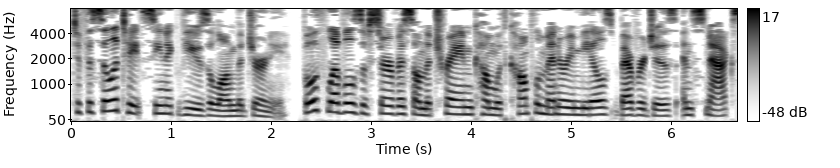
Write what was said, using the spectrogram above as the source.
to facilitate scenic views along the journey. Both levels of service on the train come with complimentary meals, beverages, and snacks,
